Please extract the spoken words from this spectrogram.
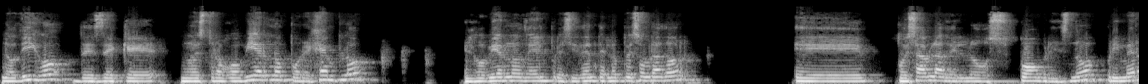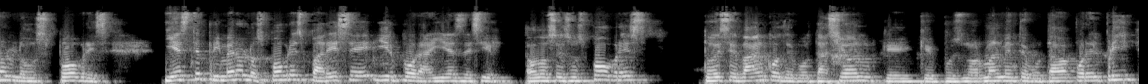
lo digo desde que nuestro gobierno, por ejemplo, el gobierno del presidente López Obrador, eh, pues habla de los pobres, ¿no? Primero los pobres. Y este primero los pobres parece ir por ahí, es decir, todos esos pobres, todo ese banco de votación que, que pues normalmente votaba por el PRI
